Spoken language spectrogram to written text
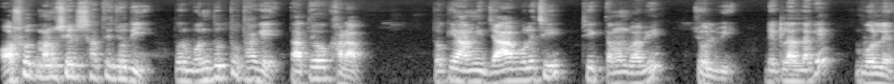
অসৎ মানুষের সাথে যদি তোর বন্ধুত্ব থাকে, তাতেও খারাপ। তোকে আমি যা বলেছি, ঠিক তেমনভাবেই চলবি। ডেকলাল দাকে বললেন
